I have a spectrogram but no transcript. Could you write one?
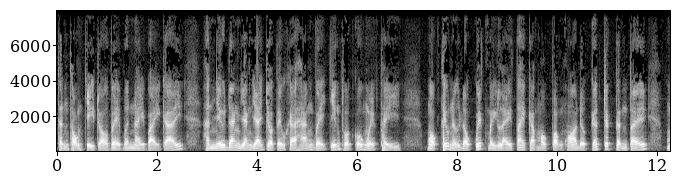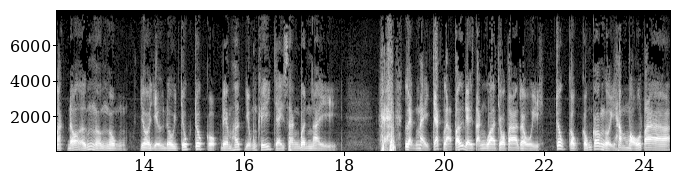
thỉnh thoảng chỉ trỏ về bên này vài cái, hình như đang giảng giải cho tiểu khả hãn về chiến thuật của Nguyệt Thị. Một thiếu nữ độc quyết mỹ lệ tay cầm một vòng hoa được kết rất tinh tế, mặt đỏ ửng ngượng ngùng, do dự đôi chút rốt cuộc đem hết dũng khí chạy sang bên này. Lần này chắc là tới để tặng qua cho ta rồi, rốt cục cũng có người hâm mộ ta.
